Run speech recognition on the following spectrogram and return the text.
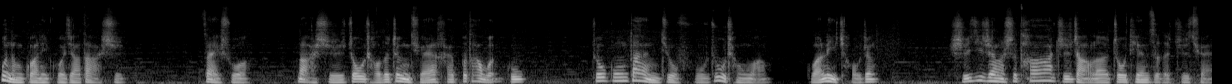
不能管理国家大事。再说那时周朝的政权还不大稳固，周公旦就辅助成王管理朝政。实际上是他执掌了周天子的职权，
